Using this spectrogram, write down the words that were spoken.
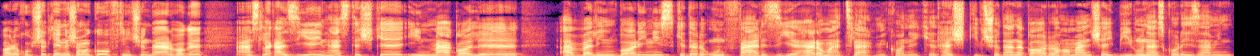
آره خوب شد که اینو شما گفتین چون در واقع اصل قضیه این هستش که این مقاله اولین باری نیست که داره اون فرضیه ها رو مطرح می‌کنه که تشکیل شدن قاره ها منشأ بیرون از کره زمین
